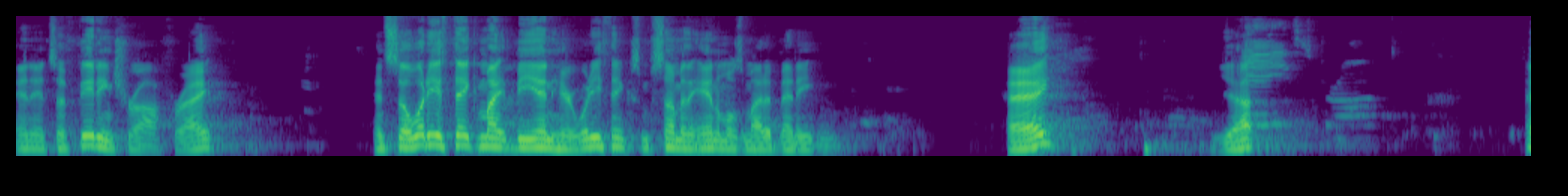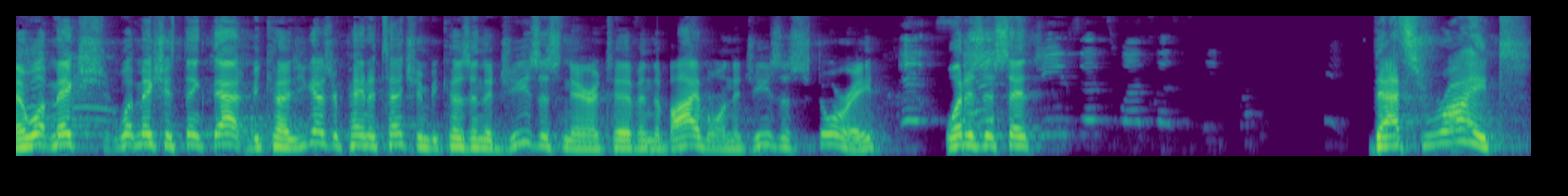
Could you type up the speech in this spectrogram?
and it's a feeding trough, right? And so, what do you think might be in here? What do you think some, some of the animals might have been eaten? Hey? Yep. And what makes, what makes you think that? Because you guys are paying attention, because in the Jesus narrative, in the Bible, in the Jesus story, what does it say? That's right.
